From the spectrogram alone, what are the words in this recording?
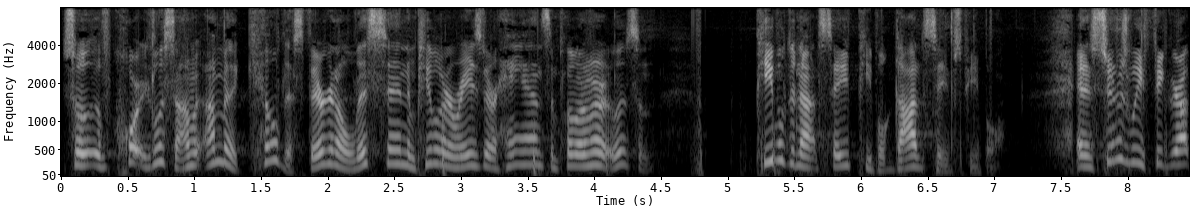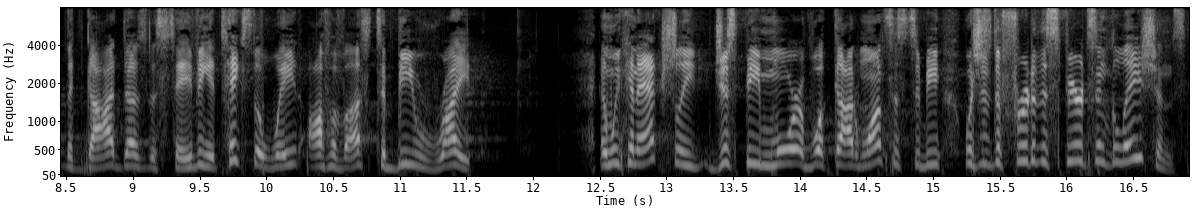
So, of course, listen, I'm, I'm going to kill this. They're going to listen, and people are going to raise their hands, and people are going listen. People do not save people, God saves people. And as soon as we figure out that God does the saving, it takes the weight off of us to be right. And we can actually just be more of what God wants us to be, which is the fruit of the spirits in Galatians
